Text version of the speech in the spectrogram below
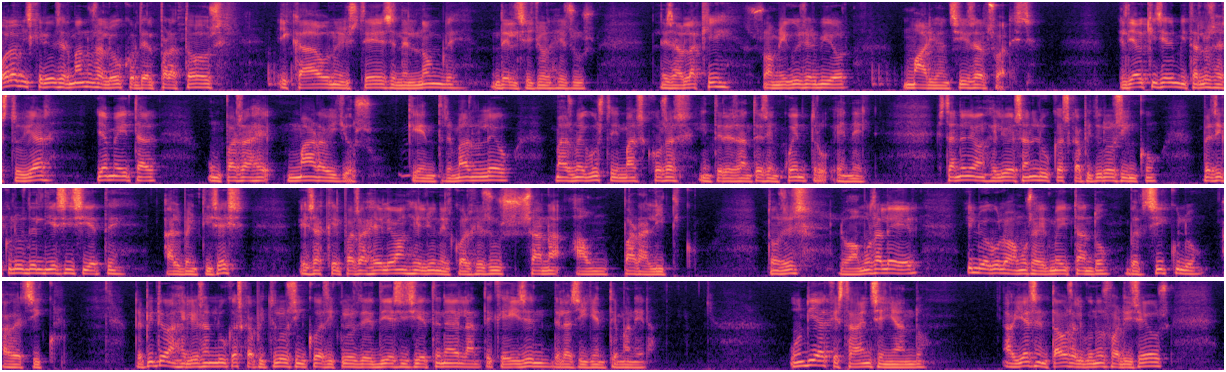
Hola mis queridos hermanos, saludo cordial para todos y cada uno de ustedes en el nombre del Señor Jesús. Les habla aquí su amigo y servidor Mario Ancísar Suárez. El día de hoy quisiera invitarlos a estudiar y a meditar un pasaje maravilloso que entre más lo leo, más me gusta y más cosas interesantes encuentro en él. Está en el Evangelio de San Lucas capítulo 5 versículos del 17 al 26 es aquel pasaje del Evangelio en el cual Jesús sana a un paralítico. Entonces lo vamos a leer y luego lo vamos a ir meditando versículo a versículo. Repito Evangelio de San Lucas capítulo 5 versículos de 17 en adelante que dicen de la siguiente manera. Un día que estaba enseñando, había sentados algunos fariseos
